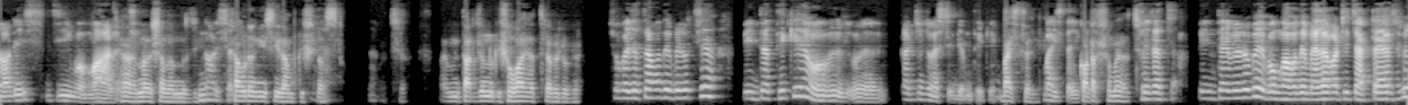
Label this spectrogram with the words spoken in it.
নরেশ জি মহারাজ। হ্যাঁ নরেশানন্দজি নরেশ সাউডাঙ্গি শ্রীরামকৃষ্ণ। আচ্ছা। এমনি তার জন্য কি শোভাযাত্রা বেরোবে? শোভাযাত্রা আমাদের বেরোচ্ছে তিনটা থেকে কাঞ্চনজঙ্ঘা স্টেডিয়াম থেকে। বাইশ তারিখ। বাইশ তারিখ। কটার সময় হচ্ছে? সেটা তিনটায় বেরোবে এবং আমাদের মেলা মাঠে চারটায় আসবে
